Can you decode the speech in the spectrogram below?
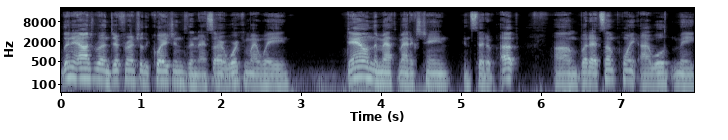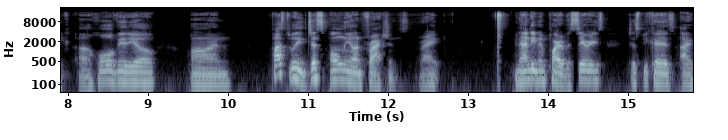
linear algebra and differential equations, then I started working my way down the mathematics chain instead of up. Um, but at some point, I will make a whole video on possibly just only on fractions, right? Not even part of a series, just because I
